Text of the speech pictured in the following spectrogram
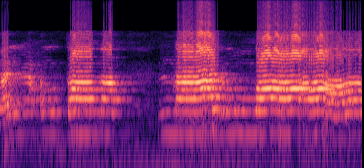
ما الحطامة؟ نار الله.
